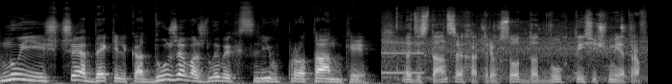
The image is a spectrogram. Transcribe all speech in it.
Ну і ще декілька дуже важливих слів про танки. на дистанциях от 300 до 2000 метров.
